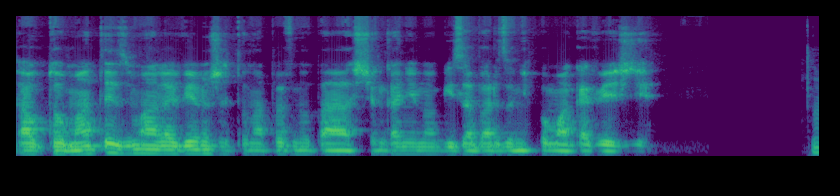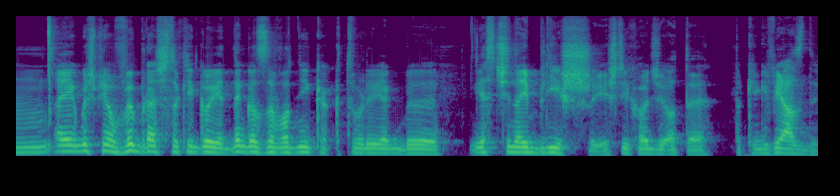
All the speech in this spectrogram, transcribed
automatyzm, ale wiem, że to na pewno ta ściąganie nogi za bardzo nie pomaga w jeździe. Mm, a jakbyś miał wybrać takiego jednego zawodnika, który jakby jest ci najbliższy, jeśli chodzi o te takie gwiazdy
